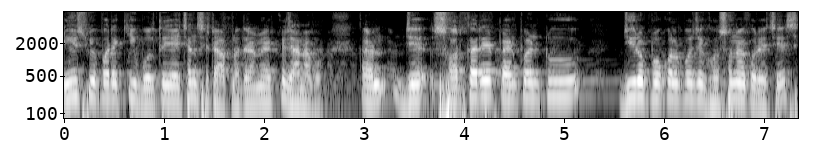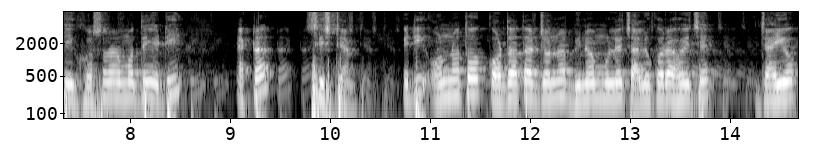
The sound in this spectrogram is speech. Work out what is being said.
নিউজ পেপারে কী বলতে চাইছেন, সেটা আপনাদের আমি একটু জানাব। কারণ যে সরকারের প্যান পয়েন্ট টু জিরো প্রকল্প যে ঘোষণা করেছে, সেই ঘোষণার মধ্যে এটি একটা সিস্টেম এটি উন্নত করদাতার জন্য বিনামূল্যে চালু করা হয়েছে। যাই হোক,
